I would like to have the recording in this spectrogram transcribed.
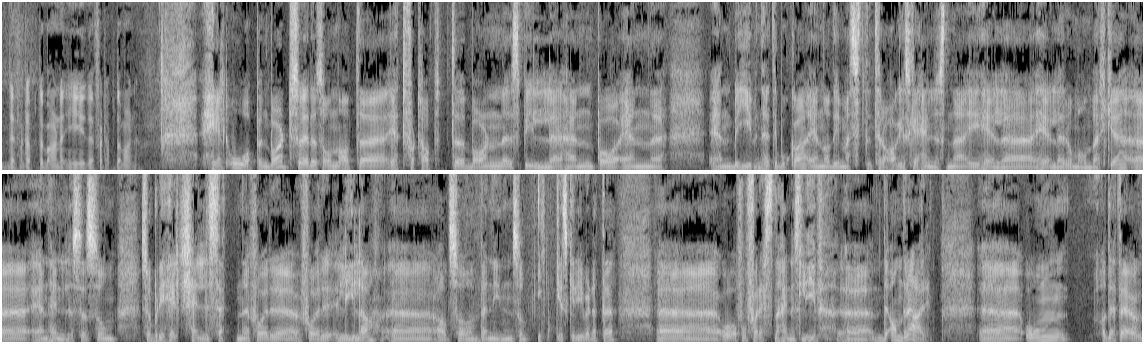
det fortapte barnet i 'Det fortapte barnet'? Helt åpenbart så er det sånn at et fortapt barn spiller hen på en en begivenhet i boka. En av de mest tragiske hendelsene i hele, hele romanverket. Eh, en hendelse som, som blir helt skjellsettende for, for Lila, eh, altså venninnen som ikke skriver dette, eh, og for resten av hennes liv. Det andre er om og dette er jo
